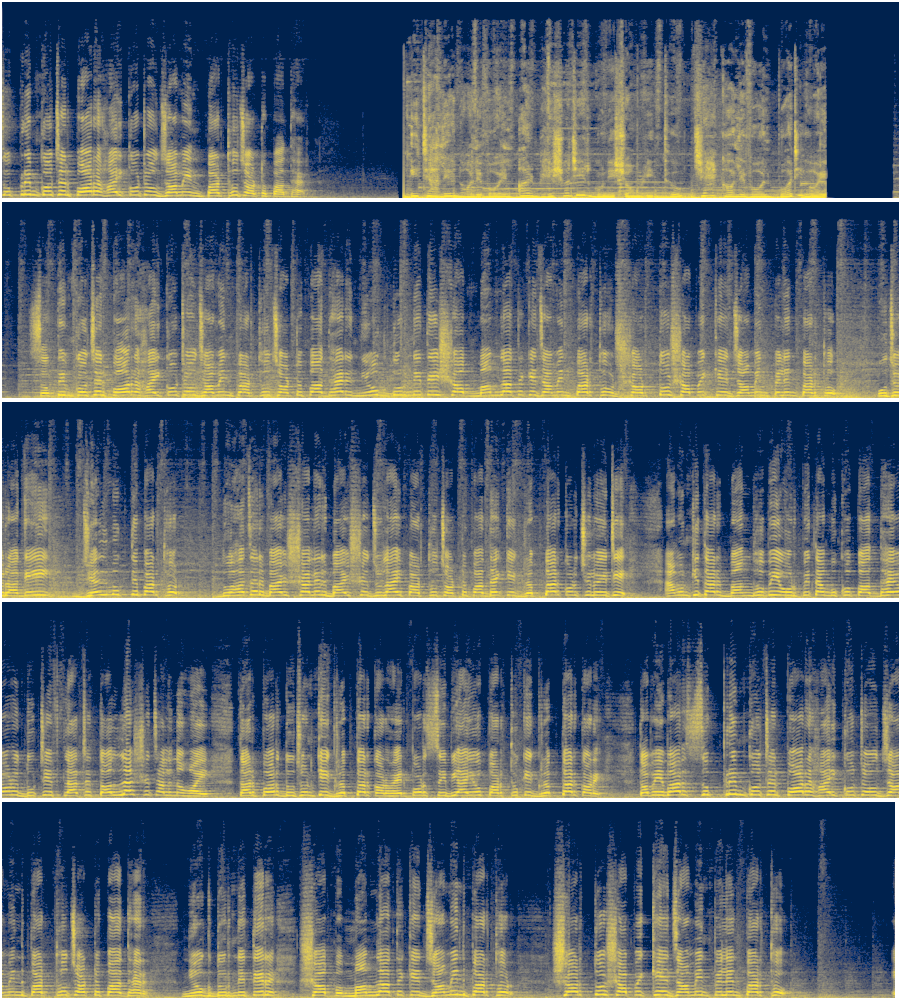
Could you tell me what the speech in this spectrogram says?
Supreme কোর্টের পর হাইকোর্টেও জামিন Partha Chattopadhyay Italian olive oil আর ভেষজের গুণে সমৃদ্ধ Jack olive oil body oil. Supreme কোর্টের পর হাইকোর্টেও জামিন পার্থ চট্টোপাধ্যায়ের নিয়োগ দুর্নীতি সব মামলা থেকে জামিন পার্থর শর্ত সাপেক্ষে জামিন পেলেন পার্থ। পুজোর আগেই জেল মুক্তি পার্থর। দু হাজার বাইশ সালের বাইশে জুলাই পার্থ চট্টোপাধ্যায়কে গ্রেপ্তার করেছিল এটি। এমনকি তার বান্ধবী অর্পিতা মুখোপাধ্যায়ের দুটি ফ্ল্যাটে তল্লাশি চালানো হয়। তারপর দুজনকে গ্রেপ্তার করা হয়। এরপর সিবিআইও পার্থকে গ্রেপ্তার করে। তবে এবার সুপ্রিম কোর্টের পর হাইকোর্টেও জামিন পার্থ চট্টোপাধ্যায়ের। নিয়োগ দুর্নীতির সব মামলা থেকে জামিন পার্থর। শর্ত সাপেক্ষে জামিন পেলেন পার্থ।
